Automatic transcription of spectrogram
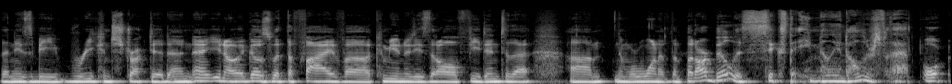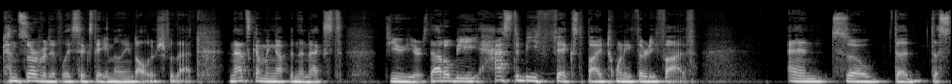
that needs to be reconstructed. And, uh, you know, it goes with the five uh, communities that all feed into that. Um, and we're one of them. But our bill is six to eight million dollars for that, or conservatively six to eight million dollars for that. And that's coming up in the next few years. That'll be, has to be fixed by 2035. And so the, the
